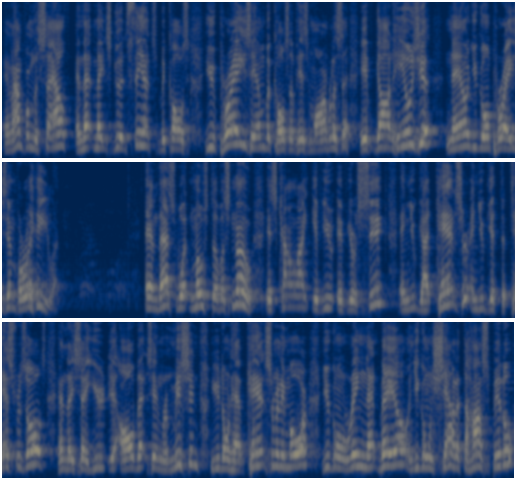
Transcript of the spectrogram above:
and I'm from the South, and that makes good sense because you praise Him because of His marvelous. If God heals you, now you're going to praise Him for a healing. And that's what most of us know. It's kind of like if you if you're sick and you got cancer and you get the test results and they say you all that's in remission, you don't have cancer anymore. You're gonna ring that bell and you're gonna shout at the hospital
